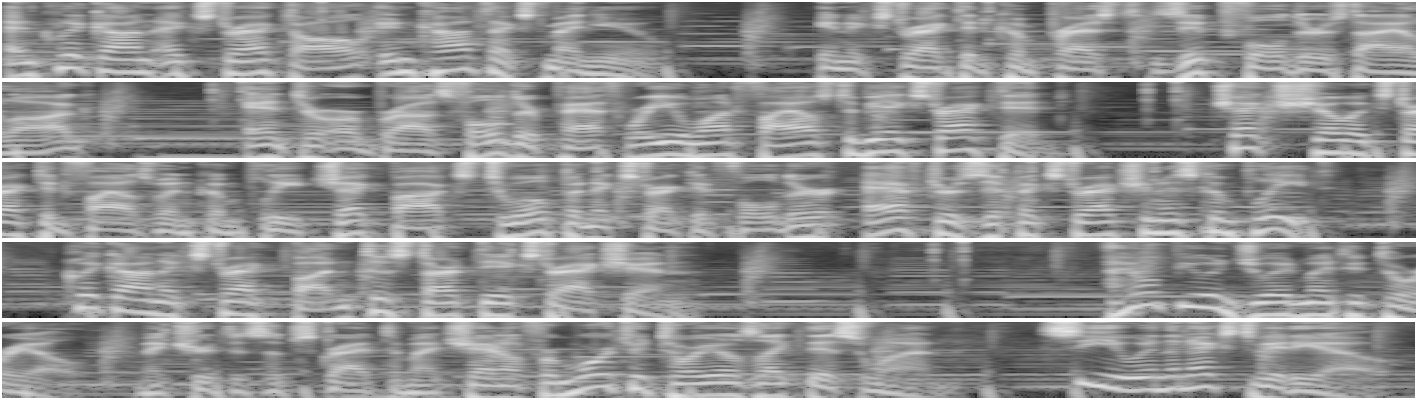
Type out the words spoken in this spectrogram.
and click on Extract All in Context menu. In Extracted Compressed Zip Folders dialog, enter or browse folder path where you want files to be extracted. Check Show Extracted Files When Complete checkbox to open extracted folder after zip extraction is complete. Click on Extract button to start the extraction. I hope you enjoyed my tutorial. Make sure to subscribe to my channel for more tutorials like this one. See you in the next video.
